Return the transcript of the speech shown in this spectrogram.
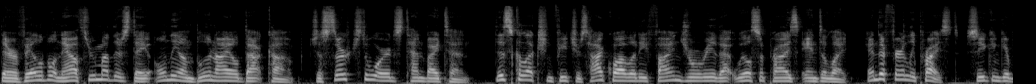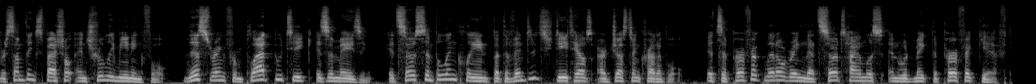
They're available now through Mother's Day only on BlueNile.com. Just search the words 10 by 10. This collection features high quality, fine jewelry that will surprise and delight, and they're fairly priced, so you can give her something special and truly meaningful. This ring from Platt Boutique is amazing. It's so simple and clean, but the vintage details are just incredible. It's a perfect little ring that's so timeless and would make the perfect gift.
